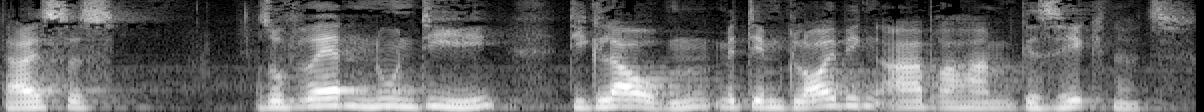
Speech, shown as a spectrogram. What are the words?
da heißt es, so werden nun die, die glauben, mit dem gläubigen Abraham gesegnet.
